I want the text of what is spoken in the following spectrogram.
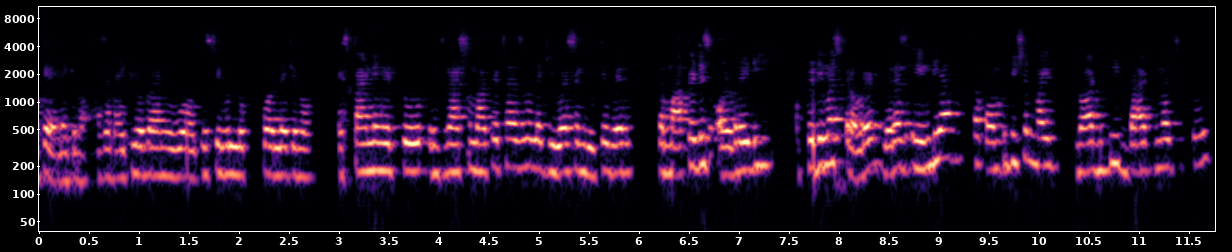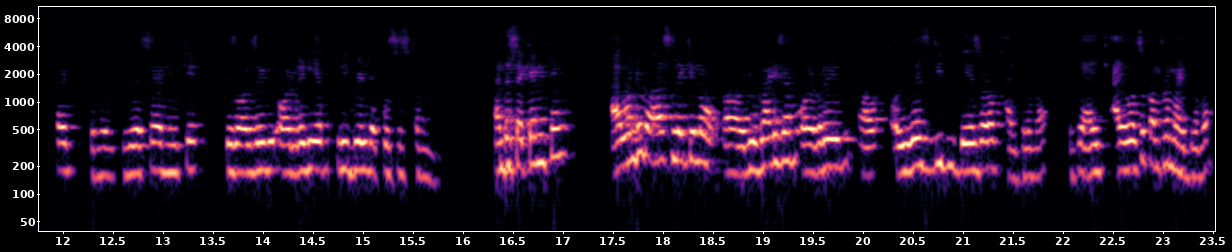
Okay, like you know, as an IPO brand, you obviously will look for like you know expanding it to international markets as well, like US and UK, where the market is already pretty much crowded. Whereas in India, the competition might not be that much good, but in USA and UK, there's already already a pre-built ecosystem. And the second thing, I wanted to ask, like you know, uh, you guys have already uh, always been based out of Hyderabad. Okay, I, I also come from Hyderabad.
